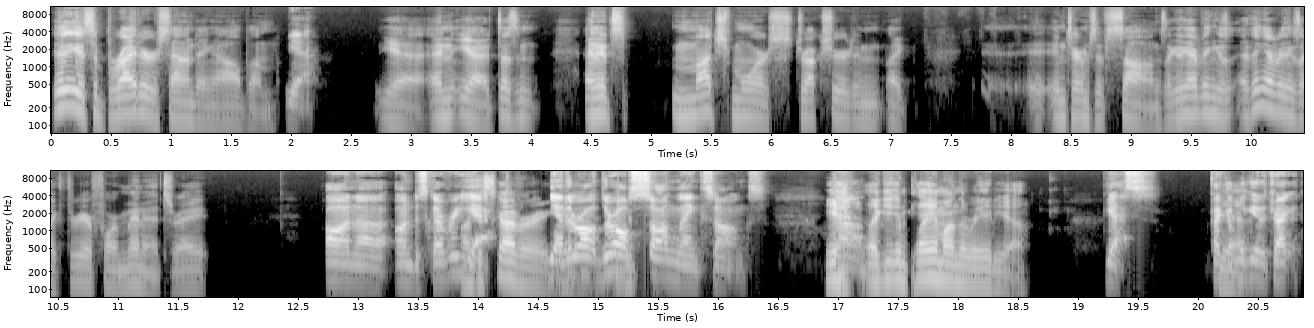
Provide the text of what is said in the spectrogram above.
It's a brighter sounding album. Yeah. Yeah, and yeah, it doesn't and it's much more structured and like in terms of songs. Like I think everything's I think everything's like 3 or 4 minutes, right? On uh on Discovery? On yeah. Discovery. Yeah, yeah, they're all they're all song length songs. Yeah, um, like you can play them on the radio. Yes. If I can yeah. look at the track,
